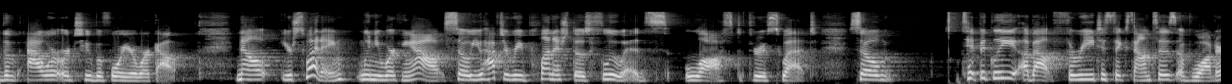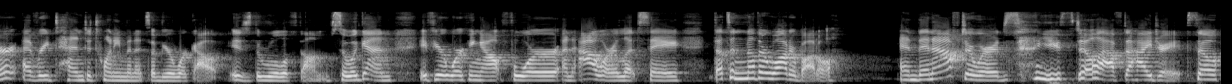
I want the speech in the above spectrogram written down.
the hour or two before your workout. Now you're sweating when you're working out, so you have to replenish those fluids lost through sweat. So Typically, about three to six ounces of water every 10 to 20 minutes of your workout is the rule of thumb. So, again, if you're working out for an hour, let's say, that's another water bottle. And then afterwards, you still have to hydrate. So,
